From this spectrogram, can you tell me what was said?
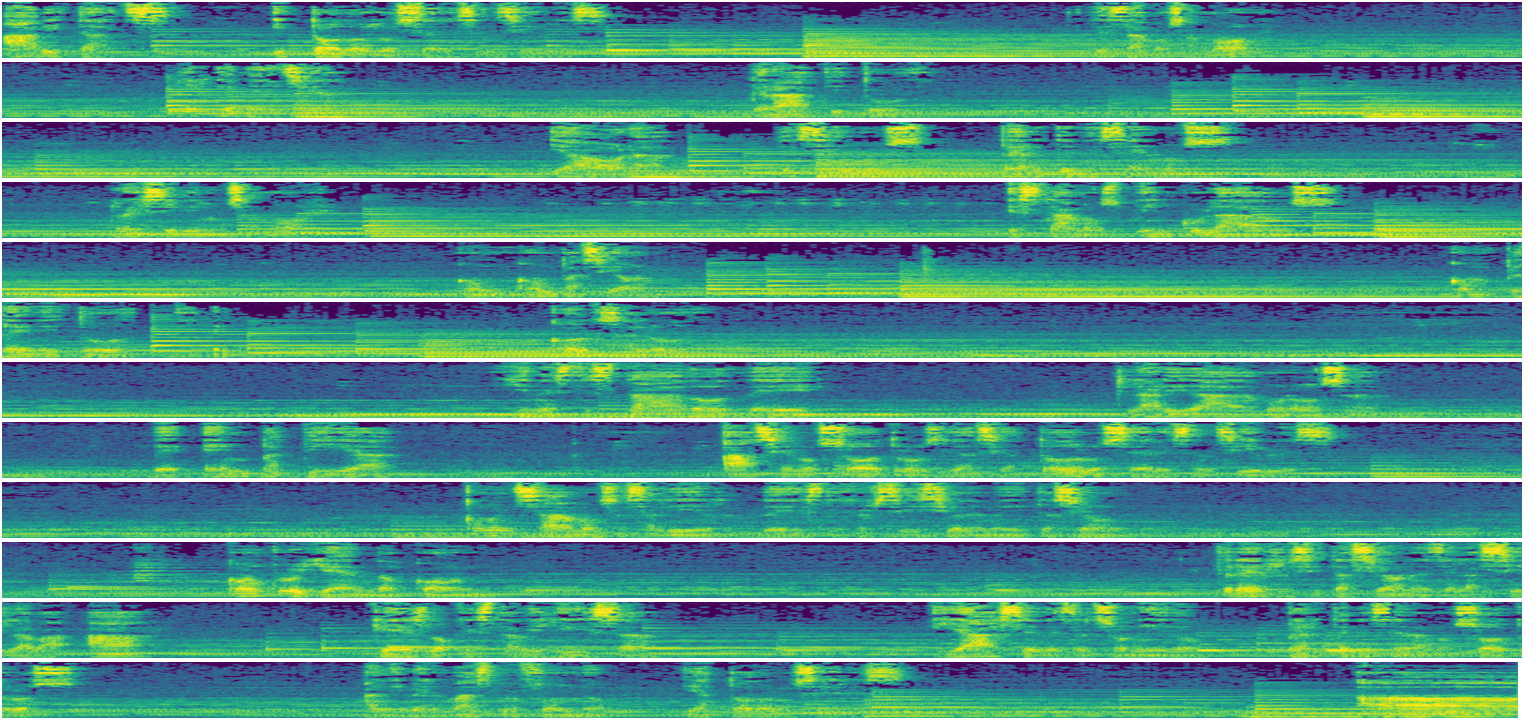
hábitats y todos los seres sensibles. Les damos amor, pertenencia, gratitud. Y ahora decimos, pertenecemos, recibimos amor. Estamos vinculados con compasión, con plenitud, con salud. Y en este estado de claridad amorosa, de empatía, hacia nosotros y hacia todos los seres sensibles. Comenzamos a salir de este ejercicio de meditación, concluyendo con tres recitaciones de la sílaba A, que es lo que estabiliza y hace desde el sonido pertenecer a nosotros al nivel más profundo y a todos los seres. Ah.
